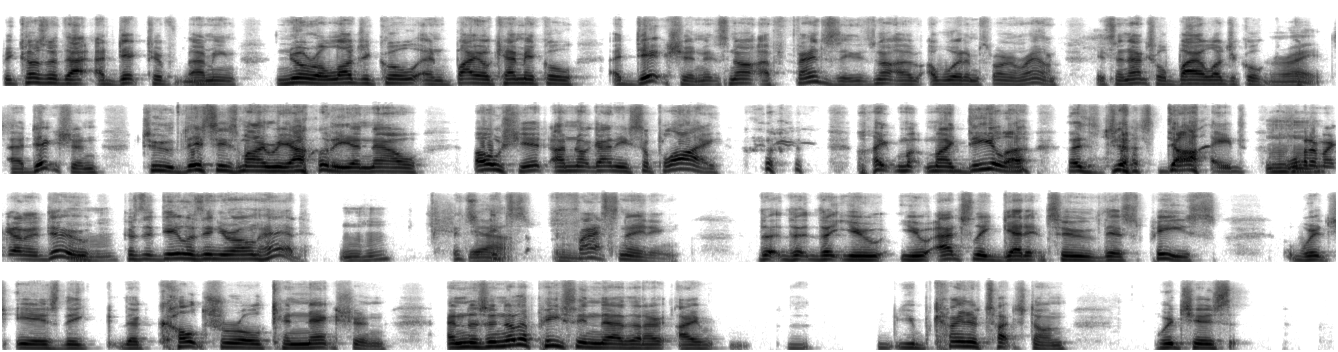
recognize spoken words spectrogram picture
because of that addictive, I mm-hmm. mean, neurological and biochemical addiction. It's not a fantasy, it's not a, a word I'm throwing around. It's an actual biological right addiction to this is my reality and now oh shit i'm not got any supply like m- my dealer has just died what Mhm. am i going to do because the dealer's in your own head Mhm. it's Yeah. it's Mm. fascinating that, that that you you actually get it to this piece which is the the cultural connection and there's another piece in there that i i you kind of touched on which is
